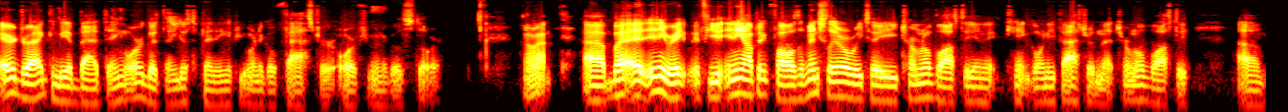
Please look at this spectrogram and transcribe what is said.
air drag can be a bad thing or a good thing, just depending if you want to go faster or if you want to go slower. All right, uh, but at any rate, if you, any object falls, eventually it will reach a terminal velocity and it can't go any faster than that terminal velocity. Um,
